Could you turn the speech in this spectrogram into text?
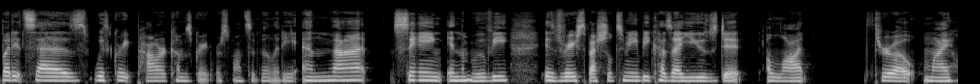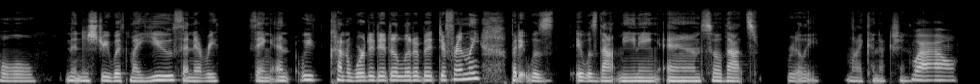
but it says, with great power comes great responsibility. And that saying in the movie is very special to me because I used it a lot throughout my whole ministry with my youth and everything thing and we kind of worded it a little bit differently but it was it was that meaning and so that's really my connection Wow.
